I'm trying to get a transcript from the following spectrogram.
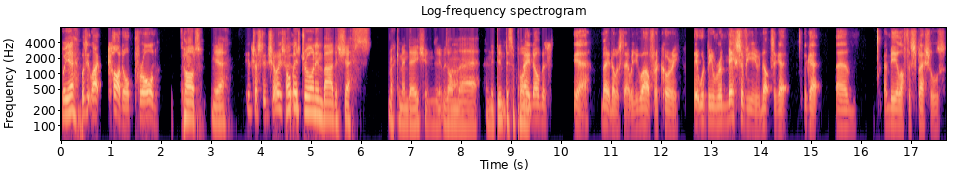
But yeah, was it like cod or prawn? Cod, yeah. Interesting choice. Really. Always drawn in by the chef's recommendations, and it was on oh. there, and they didn't disappoint. Made no mis- yeah, make no mistake. When you go out for a curry, it would be remiss of you not to get get um, a meal off the specials.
